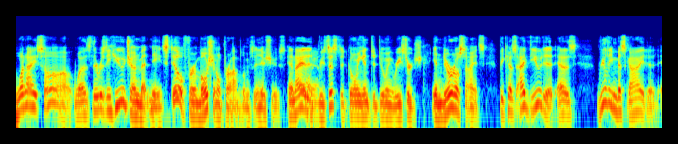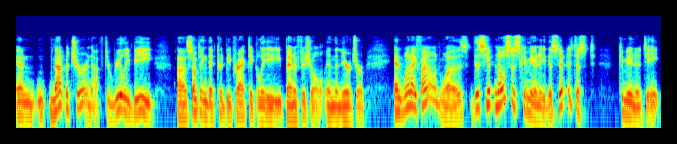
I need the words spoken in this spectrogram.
what I saw was there was a huge unmet need still for emotional problems and issues. And I had oh, yeah. resisted going into doing research in neuroscience because I viewed it as really misguided and not mature enough to really be uh, something that could be practically beneficial in the near term. And what I found was this hypnosis community, this hypnotist community,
